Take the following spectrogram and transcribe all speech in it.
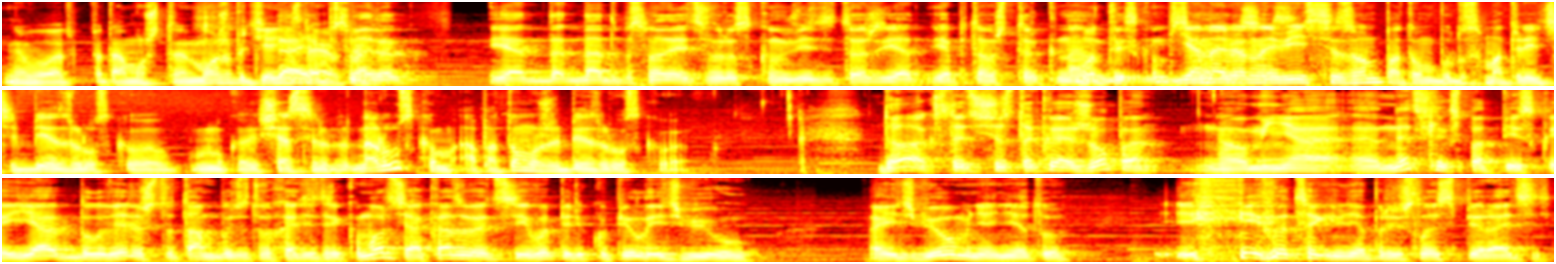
Вот, потому что, может быть, я да, не я знаю. Посмотрел, как... я, надо посмотреть в русском виде тоже. Я, я потому что только на вот английском Я, наверное, весь сезон потом буду смотреть без русского. Ну, сейчас на русском, а потом уже без русского. Да, кстати, сейчас такая жопа. У меня э, Netflix подписка. Я был уверен, что там будет выходить Рик и Морти. Оказывается, его перекупил HBO. А HBO у меня нету. И, и в итоге мне пришлось спиратить.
